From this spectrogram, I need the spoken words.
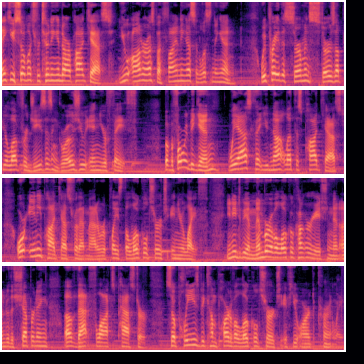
Thank you so much for tuning into our podcast. You honor us by finding us and listening in. We pray this sermon stirs up your love for Jesus and grows you in your faith. But before we begin, we ask that you not let this podcast, or any podcast for that matter, replace the local church in your life. You need to be a member of a local congregation and under the shepherding of that flock's pastor. So please become part of a local church if you aren't currently.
